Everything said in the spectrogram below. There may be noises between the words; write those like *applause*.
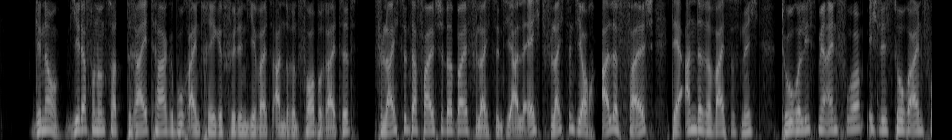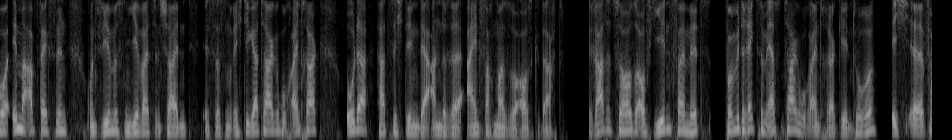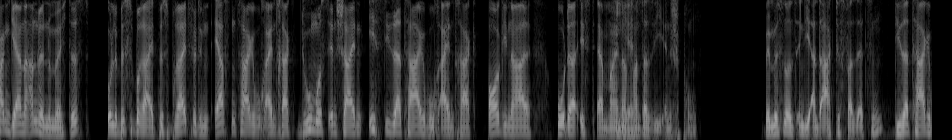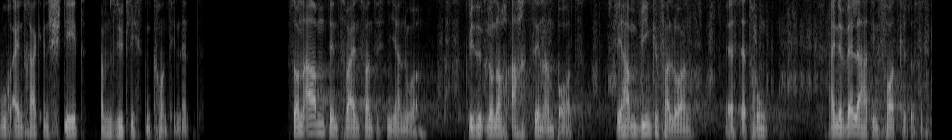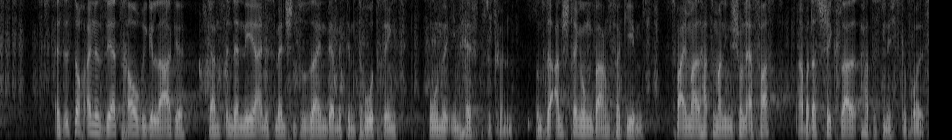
Genau, jeder von uns hat drei Tagebucheinträge für den jeweils anderen vorbereitet. Vielleicht sind da falsche dabei, vielleicht sind die alle echt, vielleicht sind die auch alle falsch, der andere weiß es nicht. Tore liest mir einen vor, ich lese Tore einen vor, immer abwechselnd und wir müssen jeweils entscheiden, ist das ein richtiger Tagebucheintrag oder hat sich den der andere einfach mal so ausgedacht. Rate zu Hause auf jeden Fall mit. Wollen wir direkt zum ersten Tagebucheintrag gehen, Tore? Ich äh, fange gerne an, wenn du möchtest. Ole, bist du bereit? Bist du bereit für den ersten Tagebucheintrag? Du musst entscheiden, ist dieser Tagebucheintrag original oder ist er meiner Yes. Fantasie entsprungen? Wir müssen uns in die Antarktis versetzen. Dieser Tagebucheintrag entsteht am südlichsten Kontinent. Sonnabend, den 22. Januar. Wir sind nur noch 18 an Bord. Wir haben Wienke verloren. Er ist ertrunken. Eine Welle hat ihn fortgerissen. Es ist doch eine sehr traurige Lage, ganz in der Nähe eines Menschen zu sein, der mit dem Tod ringt, ohne ihm helfen zu können. Unsere Anstrengungen waren vergebens. Zweimal hatte man ihn schon erfasst, aber das Schicksal hat es nicht gewollt.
